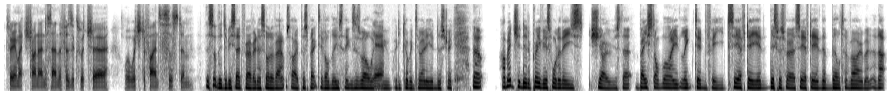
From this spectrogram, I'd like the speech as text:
it's very much trying to understand the physics which uh, which defines the system. There's something to be said for having a sort of outside perspective on these things as well when Yeah. you when you come into any industry. Now, I mentioned in a previous one of these shows that based on my LinkedIn feed, CFD, and this was for a CFD in the built environment, and that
